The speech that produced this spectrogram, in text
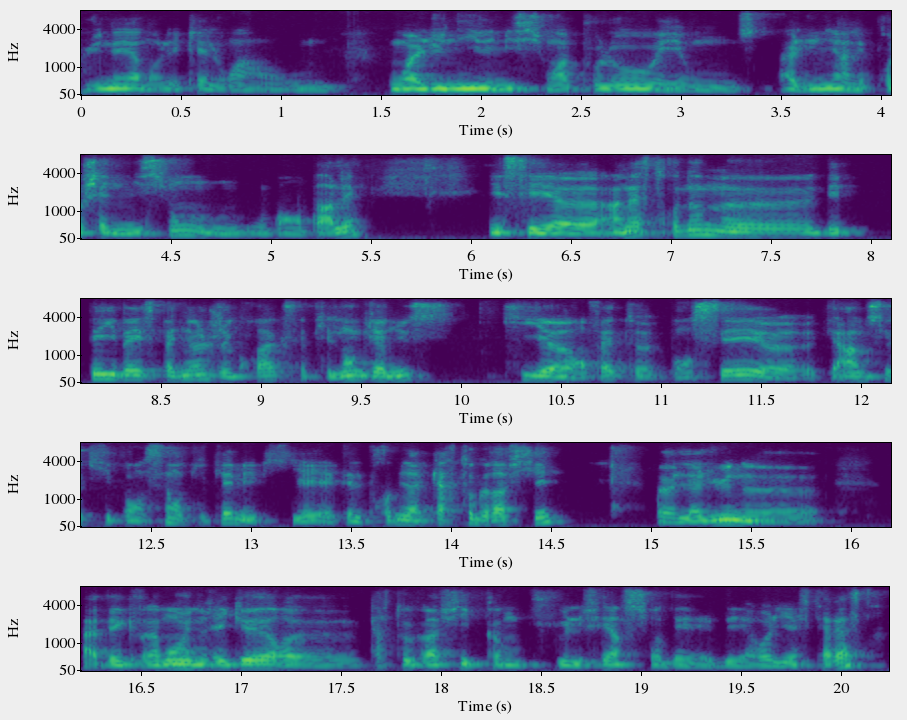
lunaires dans lesquels on, on, allunit les missions Apollo et on allunir les prochaines missions, on, va en parler. Et c'est euh, un astronome euh, des Pays-Bas espagnols, je crois, qui s'appelait Langrenus, qui euh, en fait pensait, un de ceux qui pensait en tout cas, mais qui a été le premier à cartographier la Lune avec vraiment une rigueur cartographique comme vous pouvez le faire sur des, reliefs terrestres,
